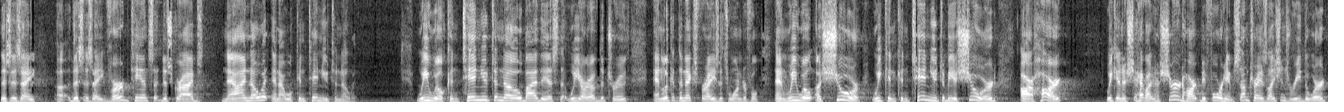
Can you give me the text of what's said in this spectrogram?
This is a, uh, this is a verb tense that describes now I know it and I will continue to know it. We will continue to know by this that we are of the truth. And look at the next phrase, it's wonderful. And we will assure, we can continue to be assured our heart we can have an assured heart before Him. Some translations read the word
